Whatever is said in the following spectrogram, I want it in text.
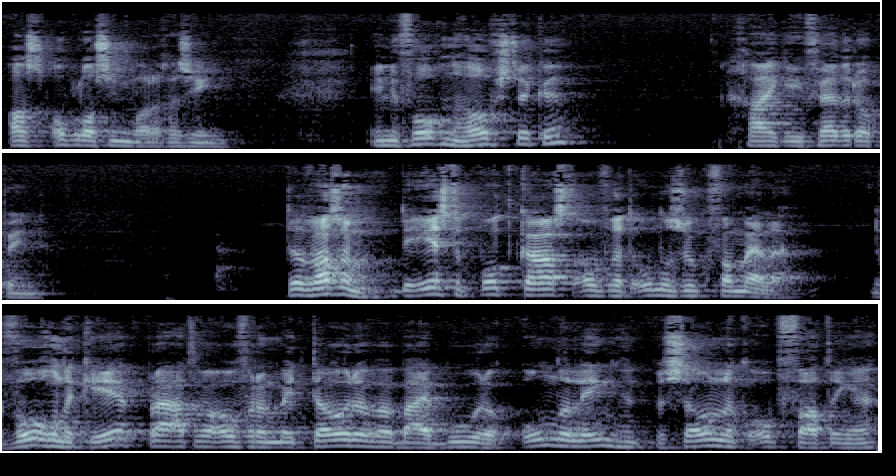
als oplossing worden gezien. In de volgende hoofdstukken ga ik hier verder op in. Dat was hem, de eerste podcast over het onderzoek van Melle. De volgende keer praten we over een methode waarbij boeren onderling hun persoonlijke opvattingen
